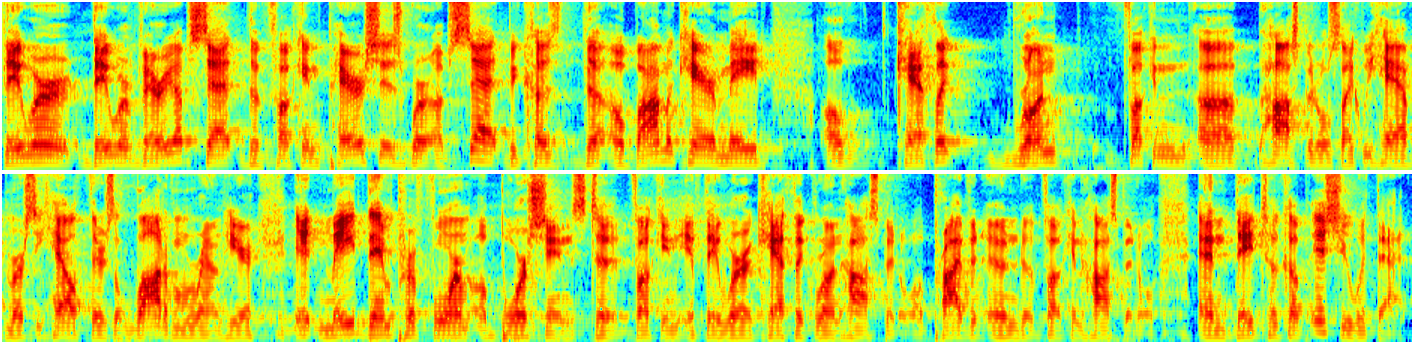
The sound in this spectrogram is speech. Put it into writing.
they were they were very upset. The fucking parishes were upset because the Obamacare made a Catholic run fucking uh, hospitals like we have Mercy Health. There's a lot of them around here. It made them perform abortions to fucking if they were a Catholic run hospital, a private owned fucking hospital, and they took up issue with that.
